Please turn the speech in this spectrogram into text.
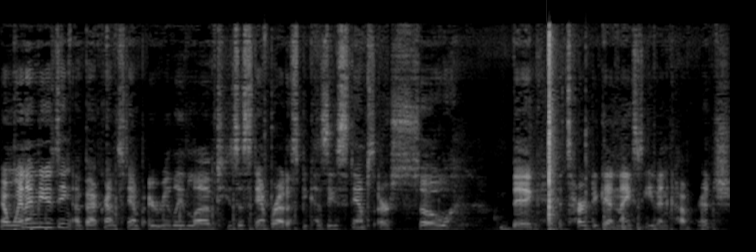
Now when I'm using a background stamp, I really love to use a Stamparatus because these stamps are so big. It's hard to get nice even coverage.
